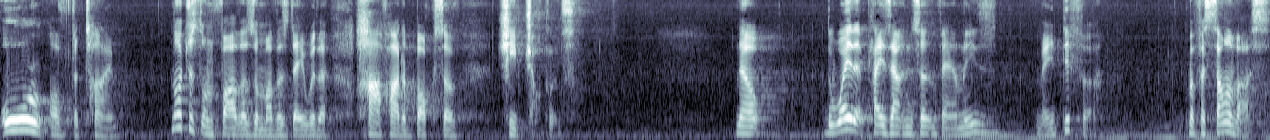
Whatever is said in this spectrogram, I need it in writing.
all of the time. Not just on Father's or Mother's Day with a half hearted box of cheap chocolates. Now, the way that plays out in certain families may differ. But for some of us,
